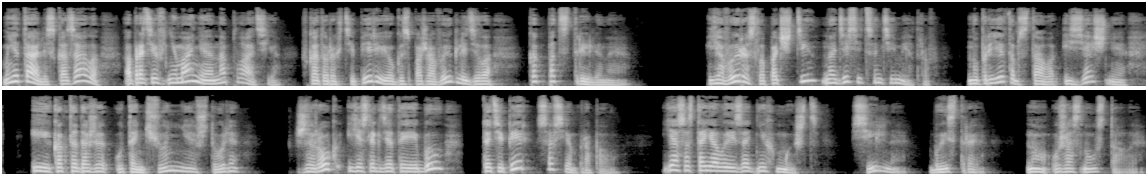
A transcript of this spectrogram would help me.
Мне Тали сказала, обратив внимание на платья, в которых теперь ее госпожа выглядела как подстреленная. Я выросла почти на 10 сантиметров, но при этом стала изящнее и как-то даже утонченнее, что ли. Жирок, если где-то и был, то теперь совсем пропал. Я состояла из одних мышц, сильная, быстрая, но ужасно усталая.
